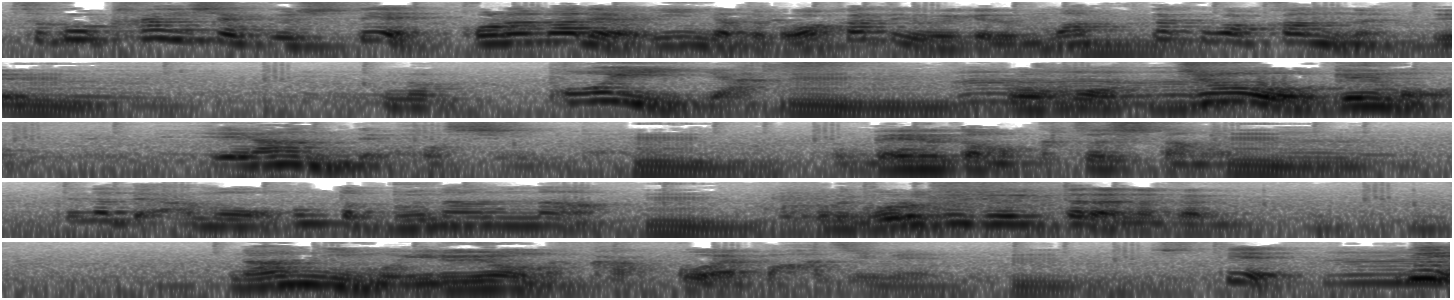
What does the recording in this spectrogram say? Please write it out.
そこを解釈してこれまではいいんだとか分かってくるけど全く分かんないんで、うん。のぽいやつうん。をもう上下も選んでほしいみたいな、うん。ベルトも靴下も、うん。でだってあもう本当無難なうん。俺ゴルフ場行ったらなんか何人もいるような格好をやっぱ始めうん。して、うん。で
